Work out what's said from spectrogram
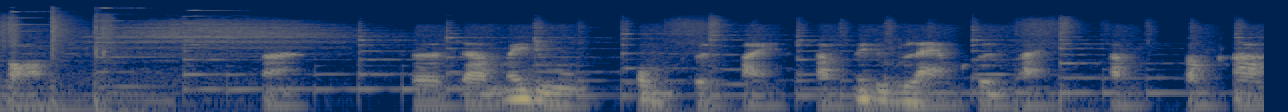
ของอ่าจะไม่ดู คมเกินไปครับ ไม่ดูแหลมเกินไปครับสองข้าง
